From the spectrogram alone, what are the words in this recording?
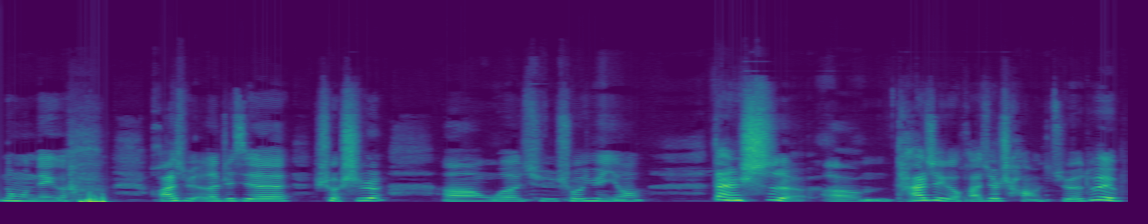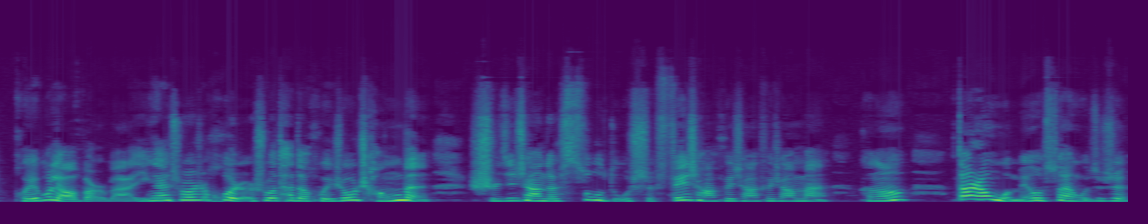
弄那个 滑雪的这些设施。嗯，我去说运营，但是，嗯，它这个滑雪场绝对回不了本儿吧？应该说是，或者说它的回收成本实际上的速度是非常非常非常慢。可能，当然我没有算过，就是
